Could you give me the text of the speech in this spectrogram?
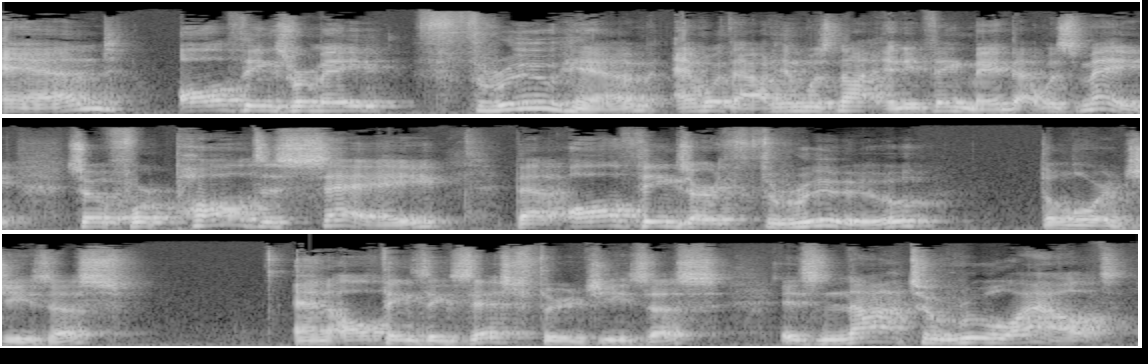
and all things were made through him, and without him was not anything made that was made. So for Paul to say that all things are through the Lord Jesus, and all things exist through Jesus, is not to rule out,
